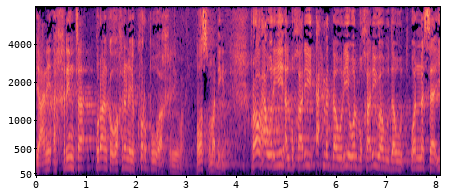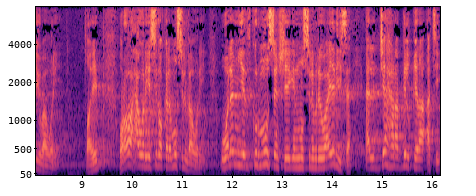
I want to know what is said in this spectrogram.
yacni ahrinta qur'aanka uu ahrinayo kor buu u ahriyey hoos uma dhigin waxaa wariyey albukhaariyu axmed ayb wara waxaa wariyey sidoo kale muslim baa wariyey. Walam yadkur muusan sheegin muslim riwaayadiisa aljahra bilqiraa'ati.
